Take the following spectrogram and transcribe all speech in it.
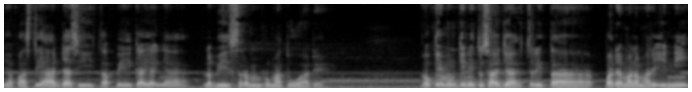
Ya pasti ada sih. Tapi kayaknya lebih serem rumah tua deh. Oke mungkin itu saja cerita pada malam hari ini.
